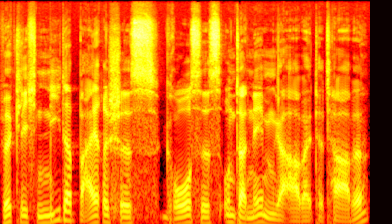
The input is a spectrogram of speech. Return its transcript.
wirklich niederbayerisches großes Unternehmen gearbeitet habe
